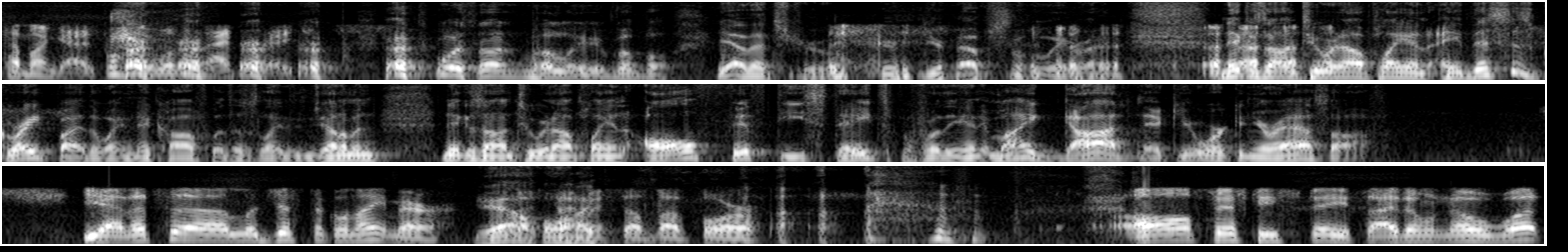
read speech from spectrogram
come on, guys, it wasn't that great. That was unbelievable. Yeah, that's true. You're, you're absolutely right. Nick is on tour now playing. Hey, this is great, by the way. Nick Hoff with us, ladies and gentlemen. Nick is on tour now playing all 50 states before the end. My God, Nick, you're working your ass off. Yeah, that's a logistical nightmare. Yeah, oh, I- myself up for. All 50 states. I don't know what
